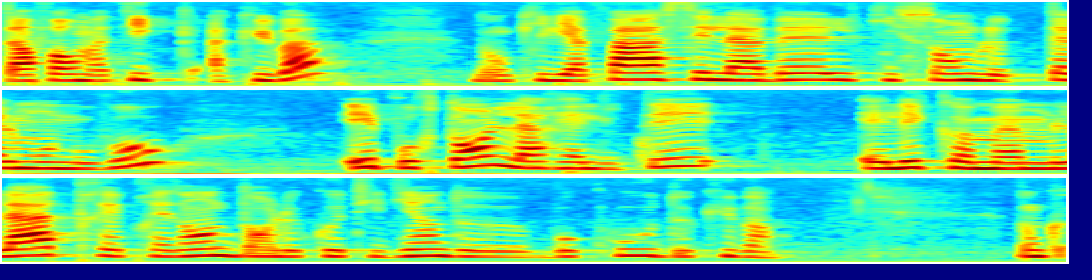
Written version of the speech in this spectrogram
d'informatique à Cuba. Donc il n'y a pas ces labels qui semblent tellement nouveaux. Et pourtant, la réalité, elle est quand même là, très présente dans le quotidien de beaucoup de Cubains. Donc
